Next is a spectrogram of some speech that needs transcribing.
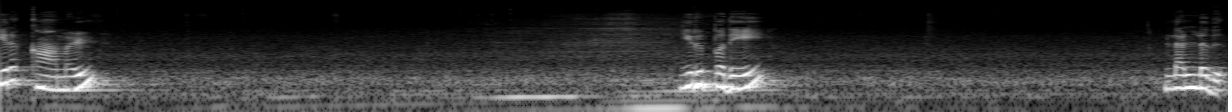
பிறக்காமல் இருப்பதே நல்லது.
